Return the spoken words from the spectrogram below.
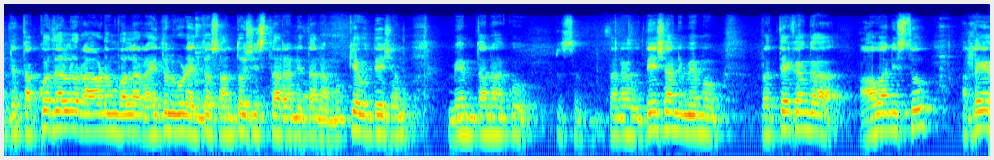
అంటే తక్కువ ధరలో రావడం వల్ల రైతులు కూడా ఎంతో సంతోషిస్తారని తన ముఖ్య ఉద్దేశం. మేము తనకు తన ఉద్దేశాన్ని మేము ప్రత్యేకంగా ఆహ్వానిస్తూ అట్లాగే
